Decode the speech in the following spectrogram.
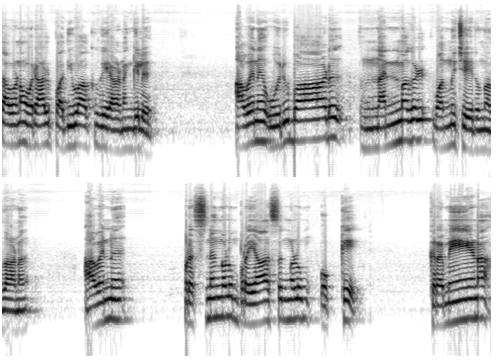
തവണ ഒരാൾ പതിവാക്കുകയാണെങ്കിൽ അവന് ഒരുപാട് നന്മകൾ വന്നു ചേരുന്നതാണ്. അവന് പ്രശ്നങ്ങളും പ്രയാസങ്ങളും ഒക്കെ ക്രമേണ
